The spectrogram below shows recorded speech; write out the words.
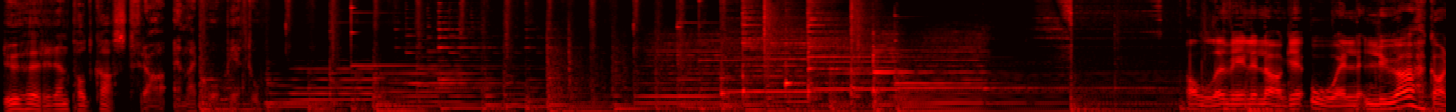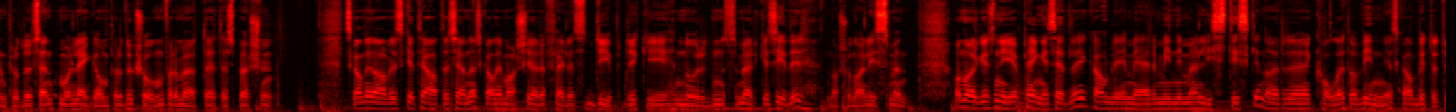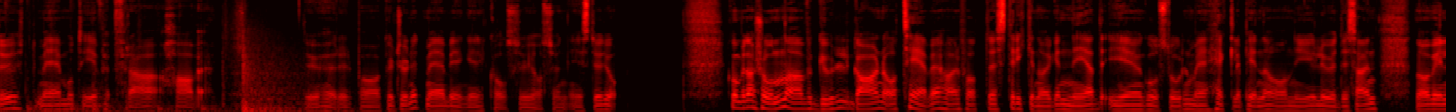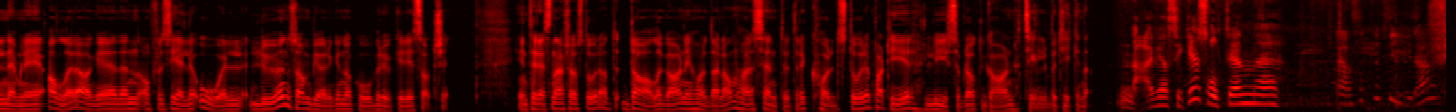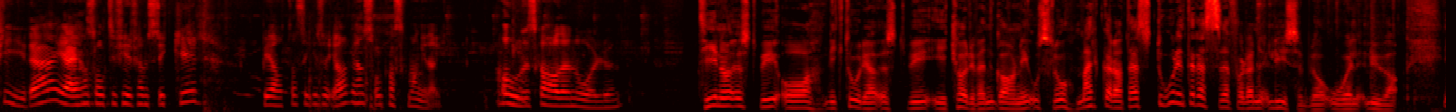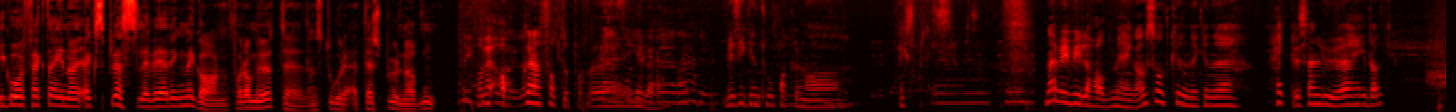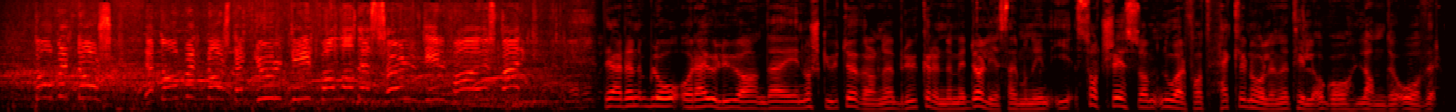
Du hører en podkast fra NRK P2. Alle vil lage OL-lua. Garnprodusent må legge om produksjonen for å møte etterspørselen. Skandinaviske teaterscener skal i mars gjøre felles dypdykk i Nordens mørke sider, nasjonalismen. Og Norges nye pengesedler kan bli mer minimalistiske når Collett og Vinje skal byttet ut med motiv fra havet. Du hører på Kulturnytt med Birger Kolsrud Jåsund i studio. Kombinasjonen av gull, garn og TV har fått Strikke-Norge ned i godstolen med heklepinne og ny luedesign. Nå vil nemlig alle lage den offisielle OL-luen som Bjørgen og co. bruker i Sotsji. Interessen er så stor at Dale Garn i Hordaland har sendt ut rekordstore partier lyseblått garn til butikkene. Nei, vi har sikkert solgt igjen eh, Jeg har solgt til fire. fire. Jeg har solgt til fire-fem stykker. Beate har sikkert Ja, vi har solgt ganske mange i dag. Alle skal ha den OL-luen. Tina Østby og Victoria Østby i Tjorven Garn i Oslo merker at det er stor interesse for den lyseblå OL-lua. I går fikk de inn ei ekspresslevering med garn for å møte den store etterspurnaden. Nå har vi akkurat fått på eh, hylla. Vi fikk inn to pakker nå ekspress. Nei, vi ville ha det med en gang, sånn at kundene kunne hekle seg en lue i dag. Dobbelt norsk! Det er dobbelt norsk! Det er gull til Falla, det er sølv til Faresberg! Det er den blå og røde lua de norske utøverne bruker under medaljeseremonien i Sotsji, som nå har fått heklenålene til å gå landet over.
